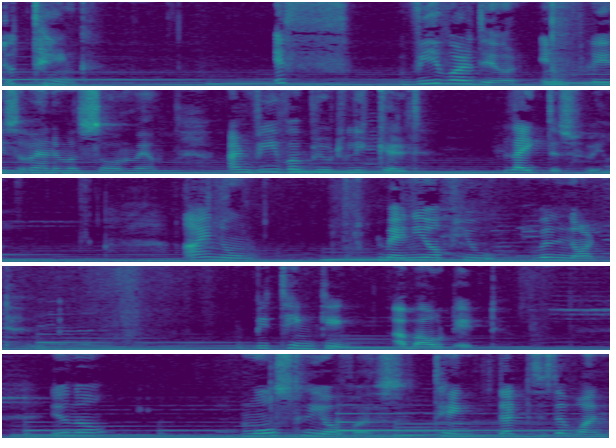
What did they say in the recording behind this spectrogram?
to think we were there in place of animal somewhere, and we were brutally killed like this way. I know many of you will not be thinking about it. You know, mostly of us think that this is a one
